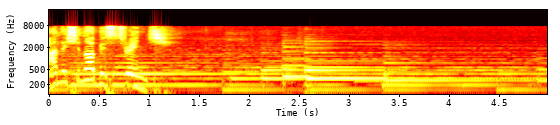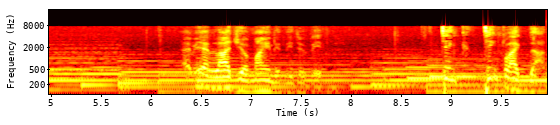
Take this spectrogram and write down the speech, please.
And it should not be strange. Let me enlarge your mind a little bit. Think like that.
